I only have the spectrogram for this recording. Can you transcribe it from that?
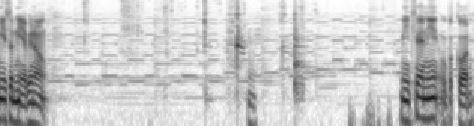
มีเสมียพี่น้อง มีแค่นี้อุปกรณ์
